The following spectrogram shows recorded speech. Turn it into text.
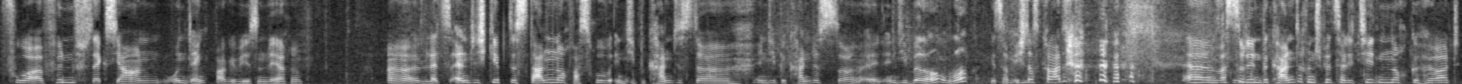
vor fünf, sechs Jahren undenkbar gewesen wäre. Äh, letztendlich gibt es dann noch, was in die bekannteste, in die bekannteste, in die, jetzt habe ich das gerade, äh, was zu den bekannteren Spezialitäten noch gehört,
